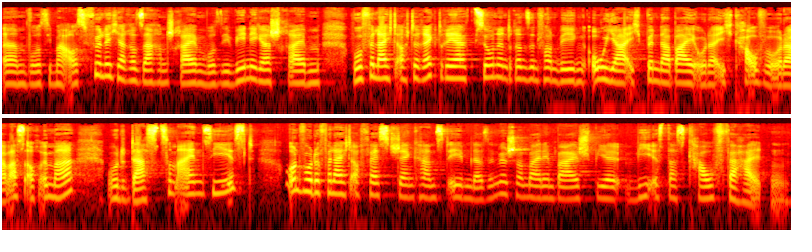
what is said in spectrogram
ähm, wo sie mal ausführlichere Sachen schreiben, wo sie weniger schreiben, wo vielleicht auch direkt Reaktionen drin sind von wegen, oh ja, ich bin dabei oder ich kaufe oder was auch immer, wo du das zum einen siehst und wo du vielleicht auch feststellen kannst, eben, da sind wir schon bei dem Beispiel, wie ist das Kaufverhalten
